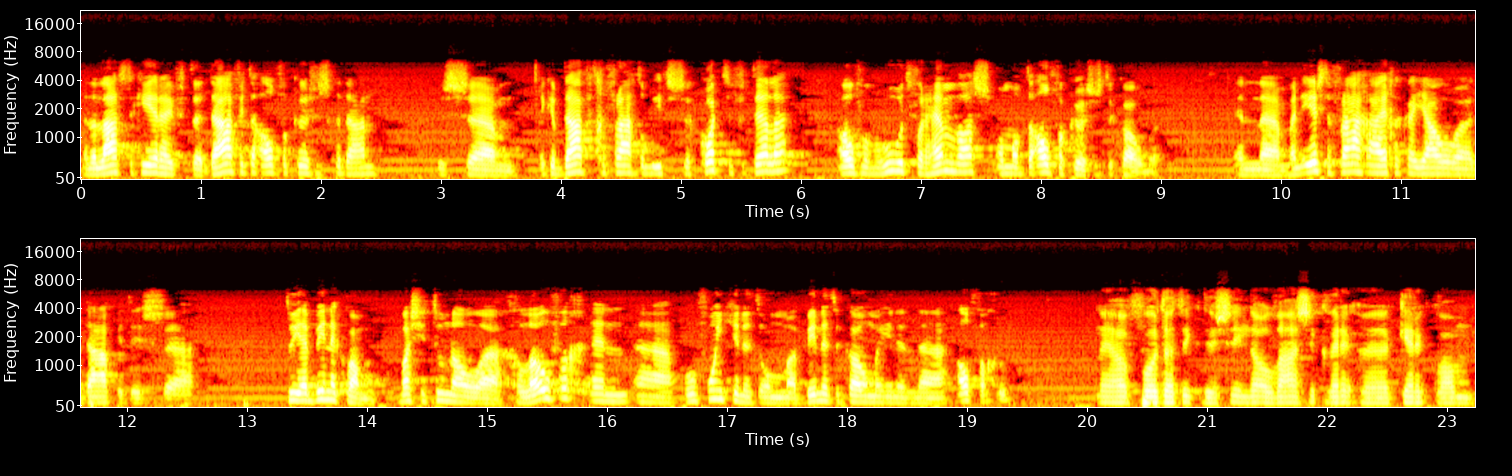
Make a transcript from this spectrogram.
En de laatste keer heeft David de Alfa cursus gedaan. Dus um, ik heb David gevraagd om iets kort te vertellen over hoe het voor hem was om op de Alpha cursus te komen. En mijn eerste vraag eigenlijk aan jou, David, is... toen jij binnenkwam, was je toen al gelovig? En hoe vond je het om binnen te komen in een alfagroep? Nou ja, voordat ik dus in de Oase kerk kwam,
